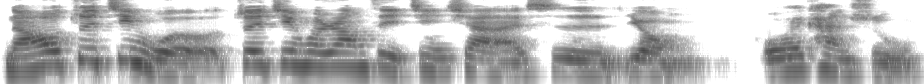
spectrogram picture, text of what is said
然后最近我最近会让自己静下来，是用我会看书。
